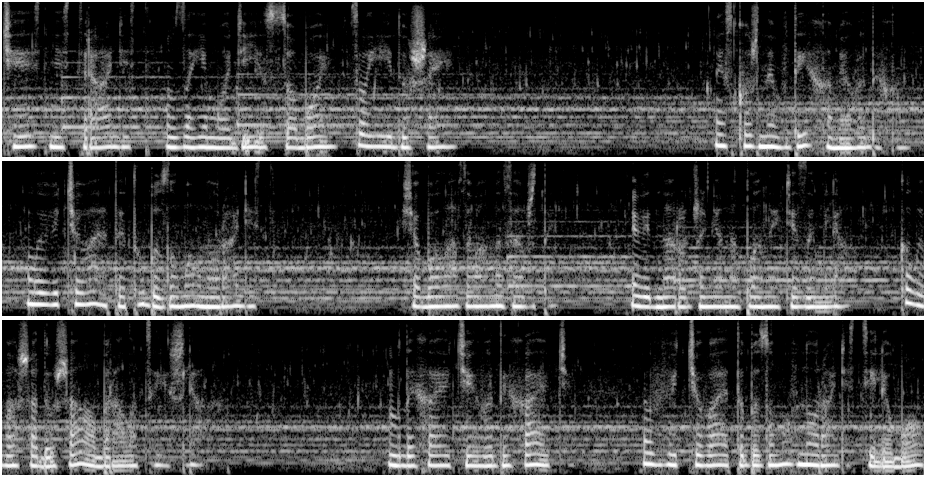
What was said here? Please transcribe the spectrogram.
чесність, радість, взаємодію з собою, своєю душею. І з кожним вдихом і видихом ви відчуваєте ту безумовну радість, що була з вами завжди від народження на планеті Земля, коли ваша душа обрала цей шлях. Вдихаючи і видихаючи, ви відчуваєте безумовну радість і любов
